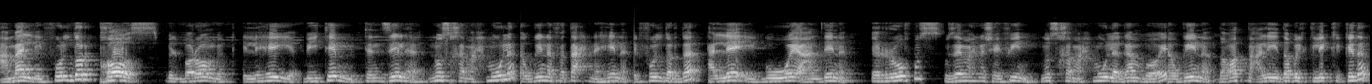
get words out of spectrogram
عمل لي folder خاص بالبرامج اللي هي بيتم تنزيلها نسخة محمولة. لو جينا فتحنا هنا ال folder ده هنلاقي جواه عندنا ال Rufus وزي ما إحنا شايفين نسخة محمولة جنبه اهي. لو جينا ضغطنا عليه double click كده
